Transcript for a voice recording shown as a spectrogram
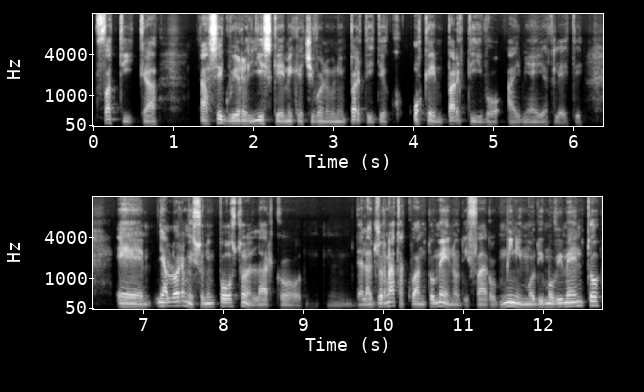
fatica a seguire gli schemi che ci venivano impartiti o che impartivo ai miei atleti. E, e allora mi sono imposto nell'arco della giornata quantomeno di fare un minimo di movimento,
